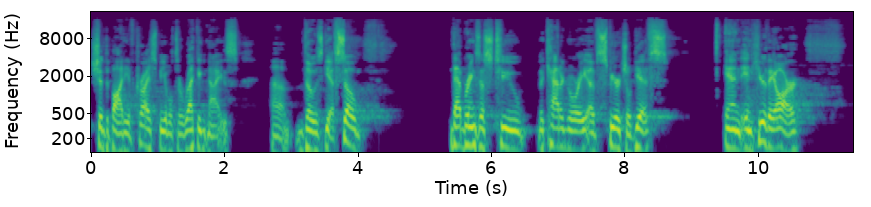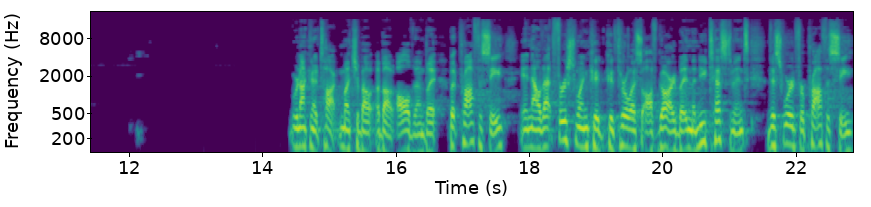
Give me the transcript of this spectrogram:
should the body of Christ be able to recognize uh, those gifts. So that brings us to the category of spiritual gifts. And, and here they are. we're not going to talk much about, about all of them, but, but prophecy. And now that first one could, could throw us off guard. But in the New Testament, this word for prophecy,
